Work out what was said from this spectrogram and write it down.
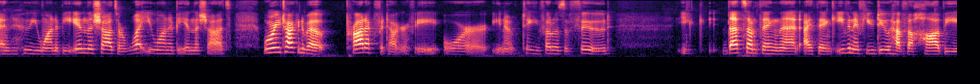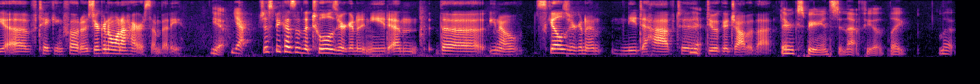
and who you want to be in the shots or what you want to be in the shots. When we're talking about product photography or you know taking photos of food, you, that's something that I think even if you do have the hobby of taking photos, you're going to want to hire somebody yeah. Yeah. just because of the tools you're going to need and the you know skills you're going to need to have to Yeah. do a good job of that They're experienced in that field. Like let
